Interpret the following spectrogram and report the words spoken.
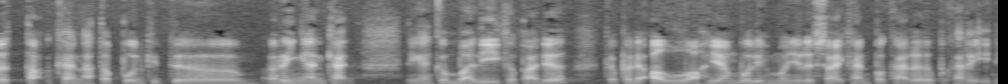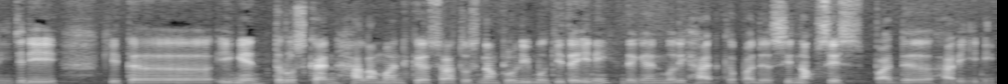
letakkan ataupun kita ringankan dengan kembali kepada kepada Allah yang boleh menyelesaikan perkara-perkara ini. Jadi kita ingin teruskan halaman ke 165 kita ini dengan melihat kepada sinopsis pada hari ini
